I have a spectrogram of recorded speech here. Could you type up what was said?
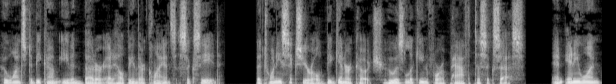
who wants to become even better at helping their clients succeed. The 26 year old beginner coach who is looking for a path to success. And anyone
